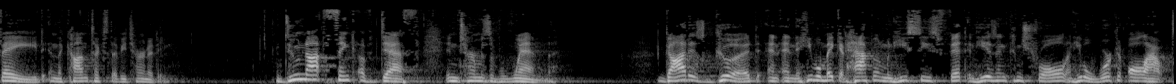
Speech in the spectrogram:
fade in the context of eternity. Do not think of death in terms of when. God is good, and, and He will make it happen when He sees fit, and He is in control, and He will work it all out.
